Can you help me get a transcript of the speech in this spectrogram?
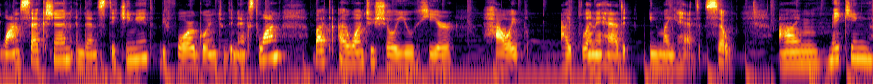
one section and then stitching it before going to the next one. But I want to show you here how I, I plan ahead in my head. So I'm making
